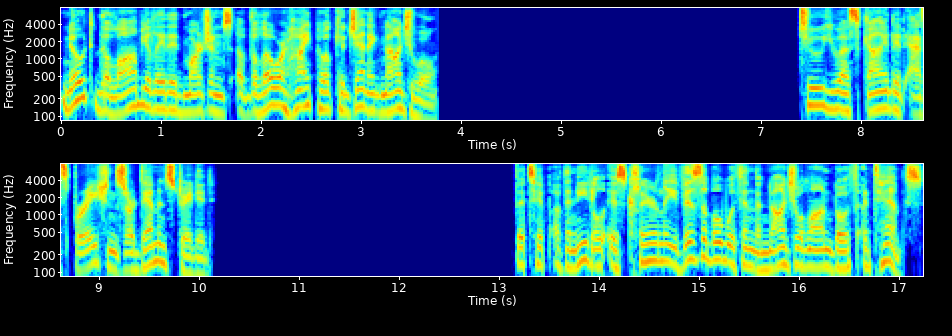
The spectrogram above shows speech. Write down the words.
Note the lobulated margins of the lower hypoechogenic nodule. Two US-guided aspirations are demonstrated. The tip of the needle is clearly visible within the nodule on both attempts.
